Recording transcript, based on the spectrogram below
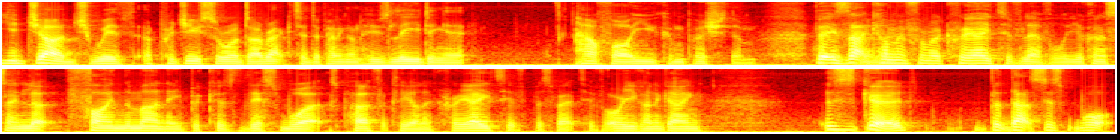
you judge with a producer or a director, depending on who's leading it, how far you can push them. But is that You know. coming from a creative level? You're kind of saying, look, find the money because this works perfectly on a creative perspective, or are you kind of going, this is good, but that's just what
